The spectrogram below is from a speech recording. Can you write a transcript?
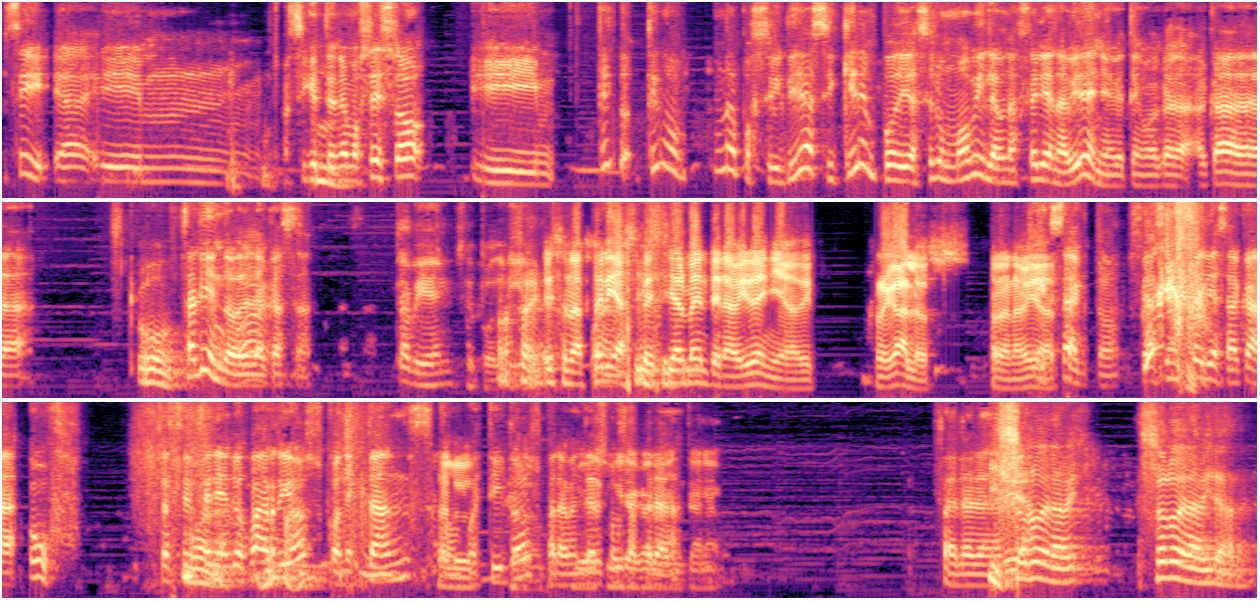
Sí, eh, mm, así que tenemos eso. Y tengo, tengo una posibilidad, si quieren, podría hacer un móvil a una feria navideña que tengo acá, acá Uh, saliendo de la casa. Está bien, se podría. Perfecto. Es una feria Bueno, sí, sí, especialmente navideña de regalos para Navidad. Exacto. Se hacen ferias acá. Uf. Se hacen Bueno. ferias en los barrios con stands, con puestitos para vender cosas para, para la y Navidad. solo de, Navi- solo de Navidad.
